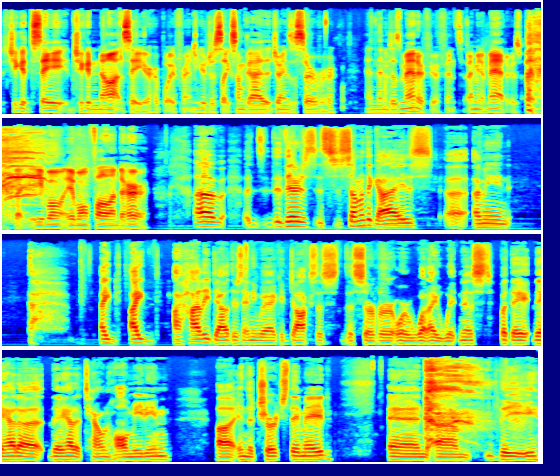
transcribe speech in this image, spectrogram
She could say she could not say you're her boyfriend. You're just like some guy that joins the server, and then it doesn't matter if you're offensive. I mean, it matters, but but it won't it won't fall onto her. um, there's some of the guys. Uh, I mean, I I I highly doubt there's any way I could dox this the server or what I witnessed. But they they had a they had a town hall meeting uh, in the church they made, and um, the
